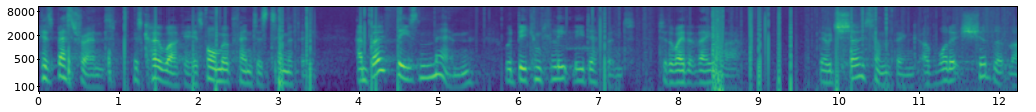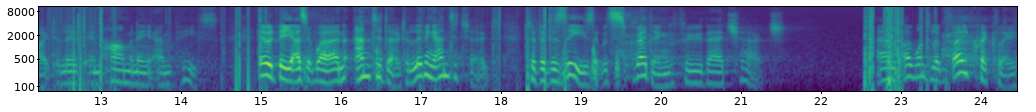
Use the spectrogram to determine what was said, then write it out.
his best friend, his co worker, his former apprentice, Timothy. And both these men would be completely different to the way that they were. They would show something of what it should look like to live in harmony and peace. They would be, as it were, an antidote, a living antidote to the disease that was spreading through their church. And I want to look very quickly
